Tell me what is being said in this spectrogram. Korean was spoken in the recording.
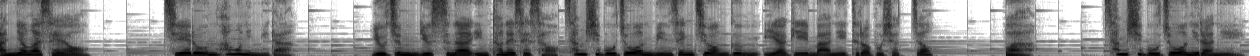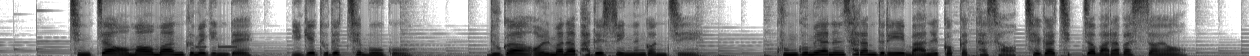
안녕하세요. 지혜로운 황혼입니다. 요즘 뉴스나 인터넷에서 35조 원 민생지원금 이야기 많이 들어보셨죠? 와, 35조 원이라니. 진짜 어마어마한 금액인데 이게 도대체 뭐고, 누가 얼마나 받을 수 있는 건지 궁금해하는 사람들이 많을 것 같아서 제가 직접 알아봤어요.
